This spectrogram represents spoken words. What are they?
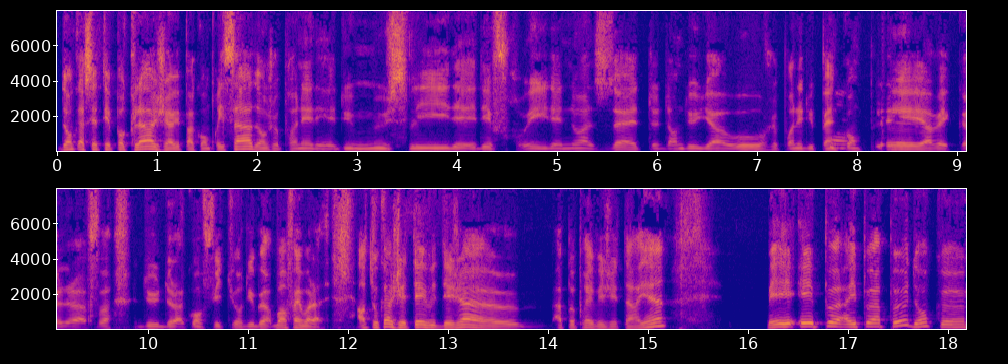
Donc à cette époque-là, j'avais pas compris ça, donc je prenais des, du muesli, des, des, fruits, des noisettes, dans du yaourt, je prenais du pain complet avec de la, du, de la confiture, du beurre. Bon, enfin voilà. En tout cas, j'étais déjà euh, à peu près végétarien, mais et peu, et peu à peu, donc euh,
